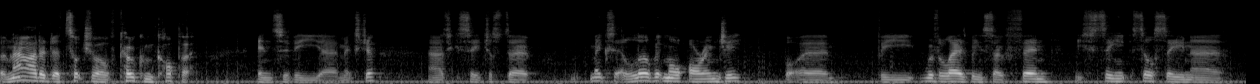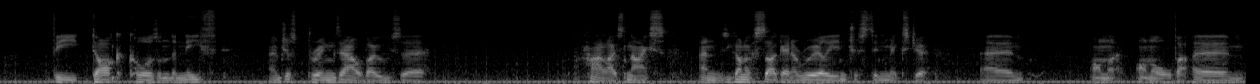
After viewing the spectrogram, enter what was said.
So I've now added a touch of Cokem copper into the uh, mixture. As you can see, just uh, makes it a little bit more orangey, but um, the with the layers being so thin, you see, still seeing uh, the darker colours underneath, and just brings out those uh, highlights nice. And you're going to start getting a really interesting mixture um, on on all that um,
